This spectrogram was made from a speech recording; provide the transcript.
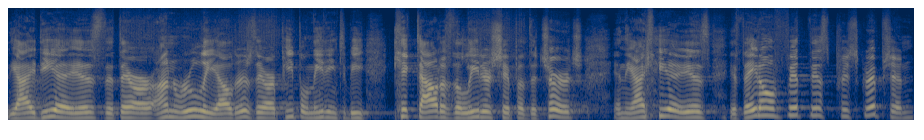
the idea is that there are unruly elders, there are people needing to be kicked out of the leadership of the church. And the idea is if they don't fit this prescription,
